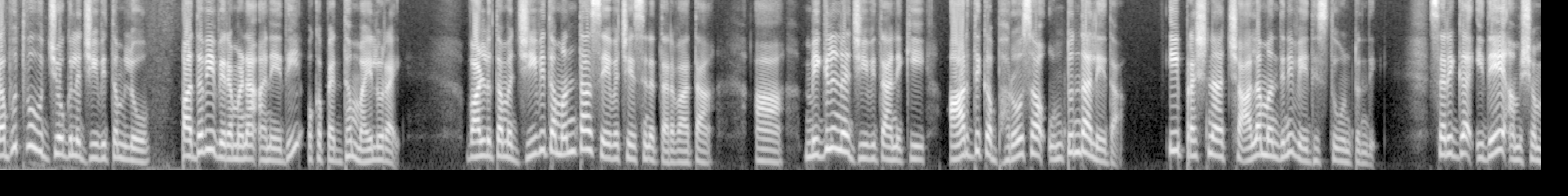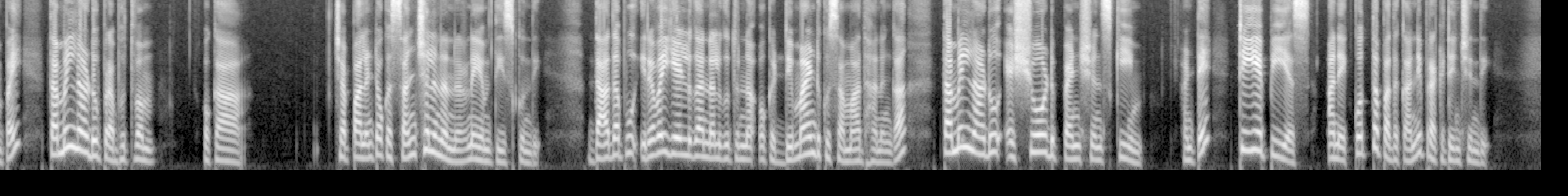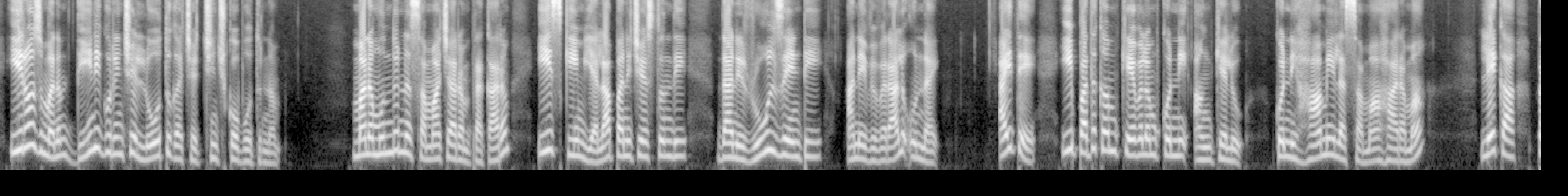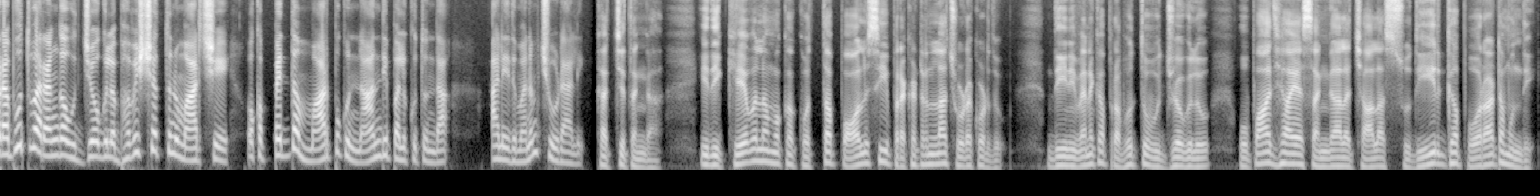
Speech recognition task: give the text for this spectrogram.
ప్రభుత్వ ఉద్యోగుల జీవితంలో పదవీ విరమణ అనేది ఒక పెద్ద మైలురాయి. వాళ్ళు తమ జీవితమంతా సేవ చేసిన తర్వాత ఆ మిగిలిన జీవితానికి ఆర్థిక భరోసా ఉంటుందా లేదా? ఈ ప్రశ్న చాలామందిని వేధిస్తూ ఉంటుంది. సరిగ్గా ఇదే అంశంపై తమిళనాడు ప్రభుత్వం ఒక చెప్పాలంటే ఒక సంచలన నిర్ణయం తీసుకుంది. దాదాపు ఇరవై ఏళ్ళుగా నలుగుతున్న ఒక డిమాండ్కు సమాధానంగా తమిళనాడు ఎష్యూర్డ్ పెన్షన్ స్కీమ్ అంటే టీఏపీఎస్ అనే కొత్త పథకాన్ని ప్రకటించింది. ఈరోజు మనం దీని గురించే లోతుగా చర్చించుకోబోతున్నాం. మన ముందున్న సమాచారం ప్రకారం ఈ స్కీమ్ ఎలా పనిచేస్తుంది దాని రూల్స్ ఏంటి అనే వివరాలు ఉన్నాయి. అయితే ఈ పథకం కేవలం కొన్ని అంకెలు కొన్ని హామీల సమాహారమా? లేక ప్రభుత్వ రంగ ఉద్యోగుల భవిష్యత్తును మార్చే ఒక పెద్ద మార్పుకు నాంది పలుకుతుందా అనేది మనం చూడాలి. ఖచ్చితంగా. ఇది కేవలం ఒక కొత్త పాలసీ ప్రకటనలా చూడకూడదు. దీని వెనక ప్రభుత్వ ఉద్యోగులు ఉపాధ్యాయ సంఘాల చాలా సుదీర్ఘ పోరాటముంది.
